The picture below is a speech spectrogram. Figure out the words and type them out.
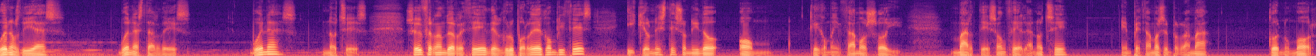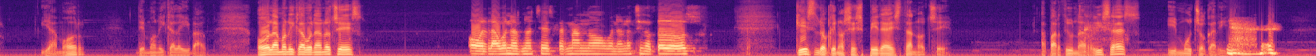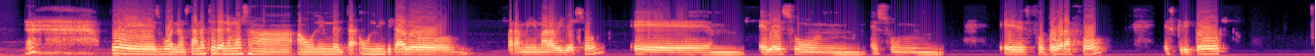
Buenos días, buenas tardes, buenas noches. Soy Fernando RC del grupo Red de Cómplices y con este sonido OM que comenzamos hoy, martes 11 de la noche, empezamos el programa con humor y amor de Mónica Leiva. Hola Mónica, buenas noches. Hola, buenas noches Fernando, buenas noches a todos. ¿Qué es lo que nos espera esta noche? Aparte unas risas y mucho cariño. Pues bueno, esta noche tenemos a, un, invitado para mí maravilloso. Eh, él es un, es un es fotógrafo, escritor,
